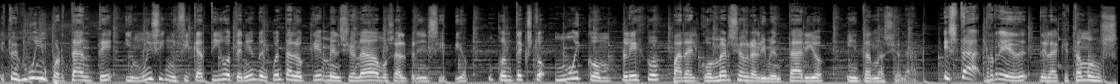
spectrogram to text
Esto es muy importante y muy significativo teniendo en cuenta lo que mencionábamos al principio, un contexto muy complejo para el comercio agroalimentario internacional. Esta red de la que estamos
